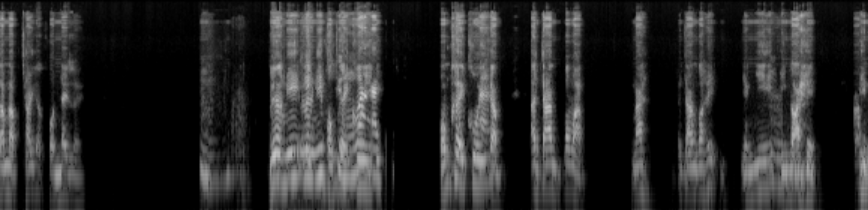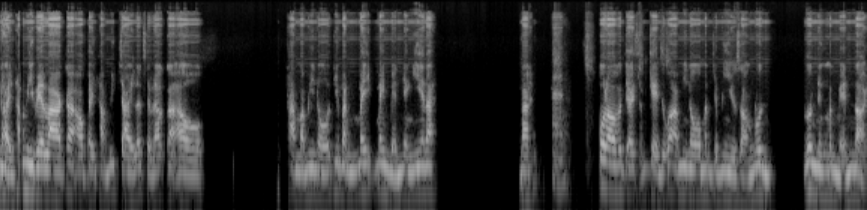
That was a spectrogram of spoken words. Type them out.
สำหรับใช้กับคนได้เลยอืมเรื่องนี้เรื่องนี้ผมเคยถึงคุยว่าผมเคยคุยค่ะกับอาจารย์ประวัตินะอาจารย์ก็เฮ้ยอย่างนี้อืมอีกหน่อย อีกหน่อยถ้ามีเวลาก็เอาไปทำวิจัยแล้วเสร็จแล้วก็เอาทำอะมิโนที่มันไม่ไม่เหม็นอย่างนี้นะนะค่ะพวกเราก็จะสังเกตดูว่าอะมิโนมันจะมีอยู่สองรุ่น รุ่นหนึ่งมันเหม็นหน่อย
